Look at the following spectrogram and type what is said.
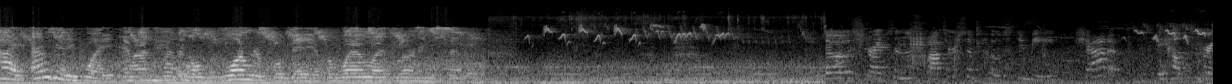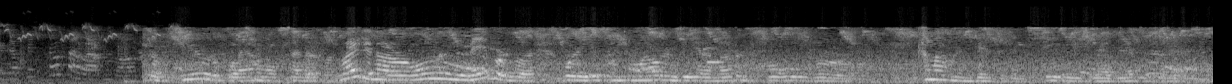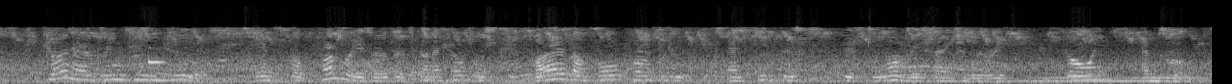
Hi, I'm Betty White, and I'm having a wonderful day at the Wildlife Learning Center. Those stripes and the spots are supposed to be shadows. It helps break up his profile out involved. It's a beautiful animal center right in our own neighborhood where you can come out and be in another whole world. Come out and visit and see these magnificent animals. Join our Green Team too. It's a fundraiser that's going to help us buy the whole property and keep this, this lovely sanctuary going and growing.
